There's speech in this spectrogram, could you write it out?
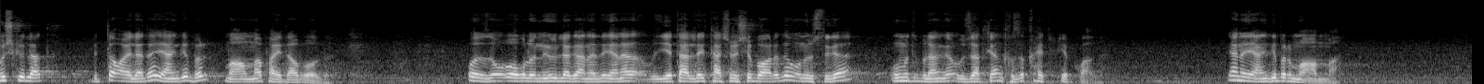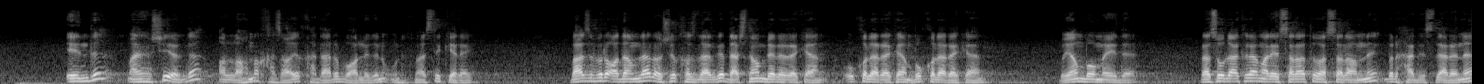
Mushkulat bitta oilada yangi bir muammo paydo bo'ldi. O'zini o'g'lini uylagan edi yana yetarli tashvishi bor edi uni ustiga umid bilan uzatgan qizi qaytib kelib qoldi. Yana yangi bir muammo. Endi mana shu yerda ollohni qazoyi qadari borligini unutmaslik kerak. Ba'zi bir odamlar o'sha qizlarga dashnom berar ekan u qilar ekan bu qilar ekan. Bu ham bo'lmaydi. Rasuli akram alayhissalotu vassalomning bir hadislarini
